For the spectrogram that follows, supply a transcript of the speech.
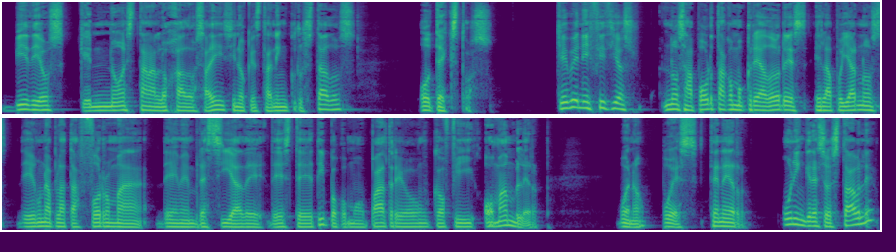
vídeos que no están alojados ahí, sino que están incrustados, o textos. ¿Qué beneficios nos aporta como creadores el apoyarnos de una plataforma de membresía de, de este tipo, como Patreon, Coffee o Mumbler? Bueno, pues tener un ingreso estable,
